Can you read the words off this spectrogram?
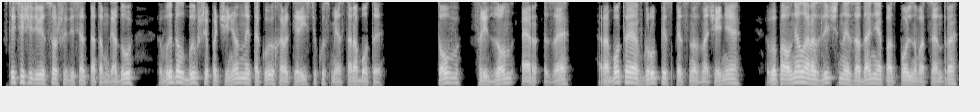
в 1965 году выдал бывший подчиненный такую характеристику с места работы. ТОВ Фридзон РЗ, работая в группе спецназначения, выполняла различные задания подпольного центра,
